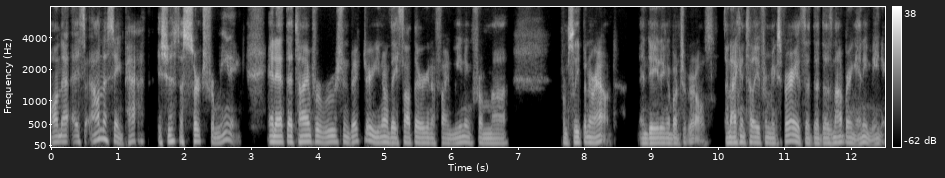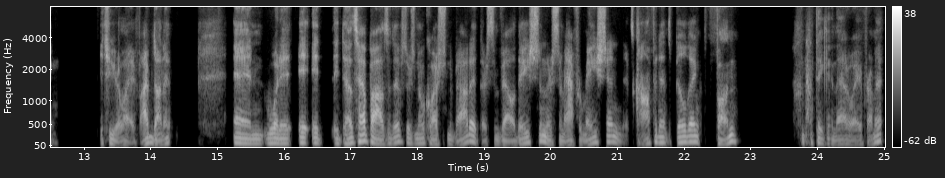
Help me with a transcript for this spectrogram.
on that it's on the same path. It's just a search for meaning. And at that time for Roosh and victor you know they thought they were going to find meaning from uh from sleeping around and dating a bunch of girls. And i can tell you from experience that that does not bring any meaning to your life. I've done it and what it, it it it does have positives there's no question about it there's some validation there's some affirmation it's confidence building fun. I'm not taking that away from it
